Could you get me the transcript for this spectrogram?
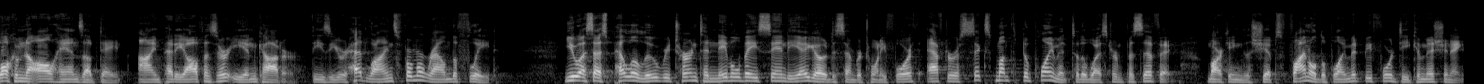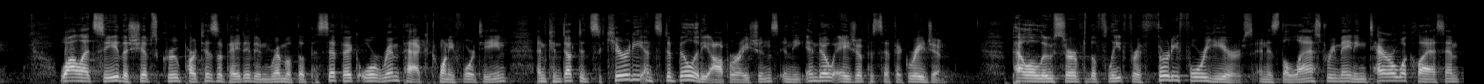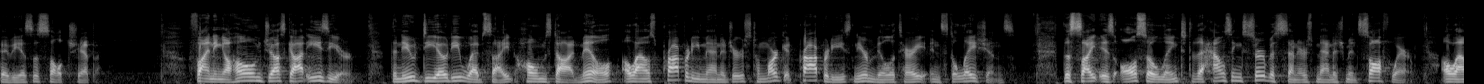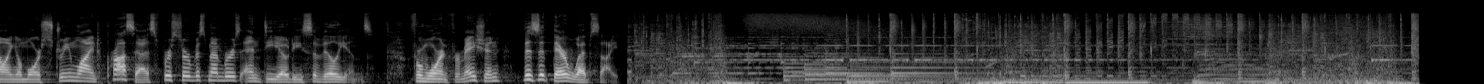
Welcome to All Hands Update. I'm Petty Officer Ian Cotter. These are your headlines from around the fleet. USS Peleliu returned to Naval Base San Diego December 24th after a six-month deployment to the Western Pacific, marking the ship's final deployment before decommissioning. While at sea, the ship's crew participated in Rim of the Pacific or RIMPAC 2014 and conducted security and stability operations in the Indo-Asia Pacific region. Peleliu served the fleet for 34 years and is the last remaining Tarawa-class amphibious assault ship. Finding a home just got easier. The new DoD website, homes.mil, allows property managers to market properties near military installations. The site is also linked to the Housing Service Center's management software, allowing a more streamlined process for service members and DoD civilians. For more information, visit their website.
